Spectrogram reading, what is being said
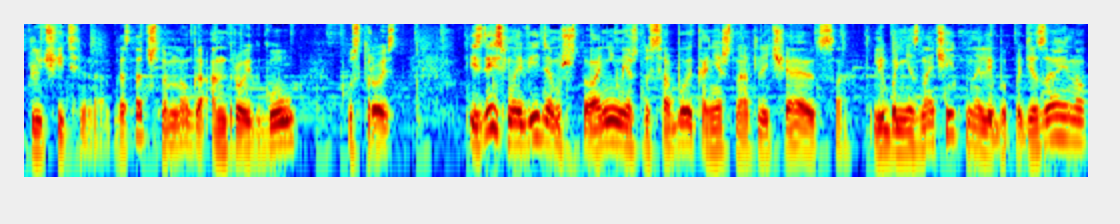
включительно. Достаточно много Android Go устройств. И здесь мы видим, что они между собой, конечно, отличаются либо незначительно, либо по дизайну.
